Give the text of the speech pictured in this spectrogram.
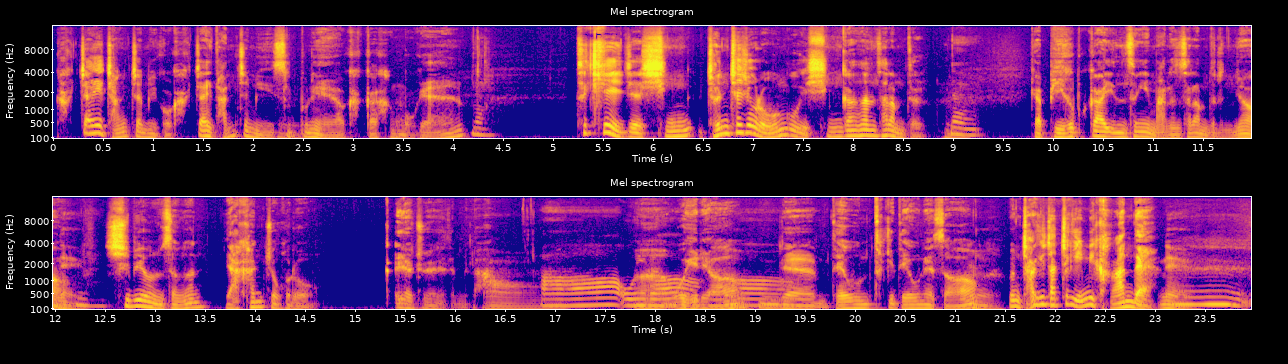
각자의 장점이 있고 각자의 단점이 있을 뿐이에요. 각각 항목에. 네. 특히 이제 신, 전체적으로 원국이 신강한 사람들, 네. 그러니까 비급과 인성이 많은 사람들은요. 네. 음. 12운성은 약한 쪽으로 깔려줘야 됩니다. 어. 아 오히려 어, 오히려 아. 이제 대운 특히 대운에서 음. 그럼 자기 자체가 이미 강한데 네. 음.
